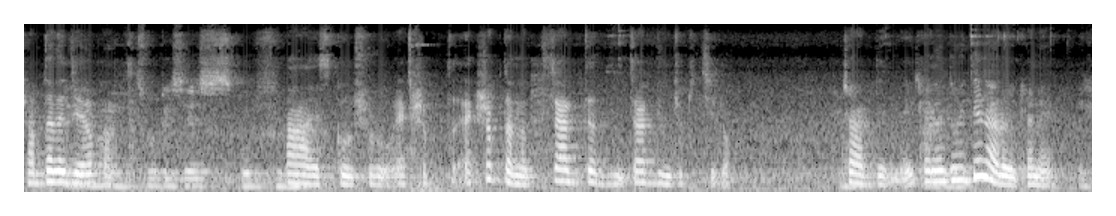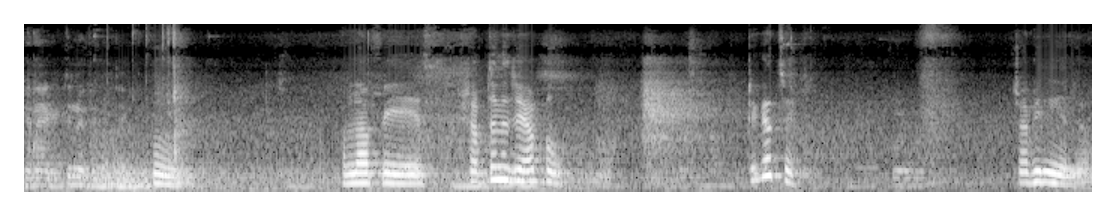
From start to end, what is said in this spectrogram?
সাবধানে যেও পা ছুটি শেষ স্কুল হ্যাঁ স্কুল শুরু। এক সপ্তাহ এক সপ্তাহ না চার দিন চার দিন ছুটি ছিল। চার দিন। এখানে দুই দিন আর ওইখানে? এখানে একদিন হুম। আল্লাহ হাফেজ। সাবধানে যে আপু। ঠিক আছে? চাবি নিয়ে যাও।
